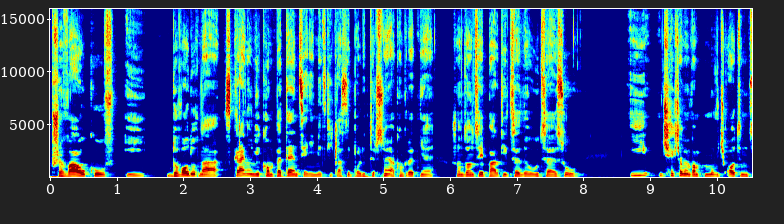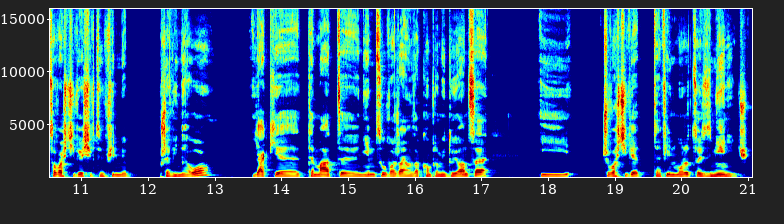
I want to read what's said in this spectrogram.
przewałków i dowodów na skrajną niekompetencję niemieckiej klasy politycznej, a konkretnie rządzącej partii CDU-CSU. I dzisiaj chciałbym Wam pomówić o tym, co właściwie się w tym filmie przewinęło, jakie tematy Niemcy uważają za kompromitujące i czy właściwie ten film może coś zmienić.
